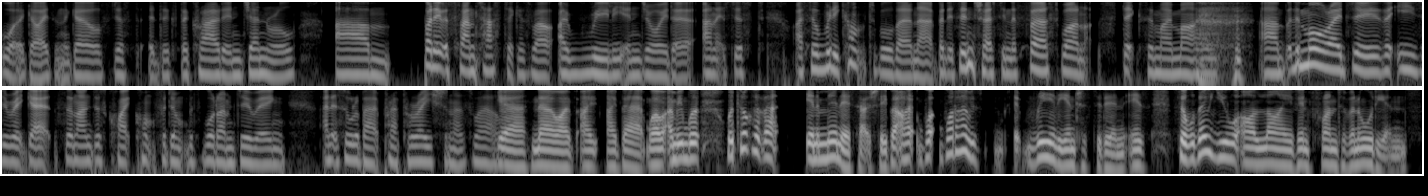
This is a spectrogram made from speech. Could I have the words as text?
Well, the guys and the girls, just the, the crowd in general. Um, but it was fantastic as well. I really enjoyed it. And it's just, I feel really comfortable there now. But it's interesting. The first one sticks in my mind. um, but the more I do, the easier it gets. And I'm just quite confident with what I'm doing. And it's all about preparation as well. Yeah, no, I, I, I bet. Well, I mean, we'll, we'll talk about that in a minute, actually. But I, what, what I was really interested in is so, although you are live in front of an audience,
